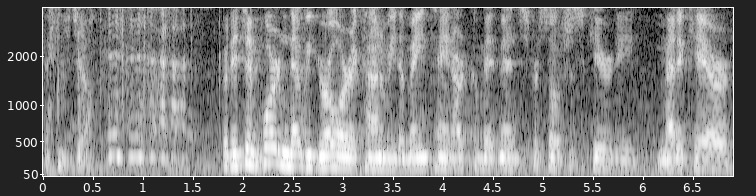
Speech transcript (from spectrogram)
thank you, Joe. but it's important that we grow our economy to maintain our commitments for Social Security, Medicare,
